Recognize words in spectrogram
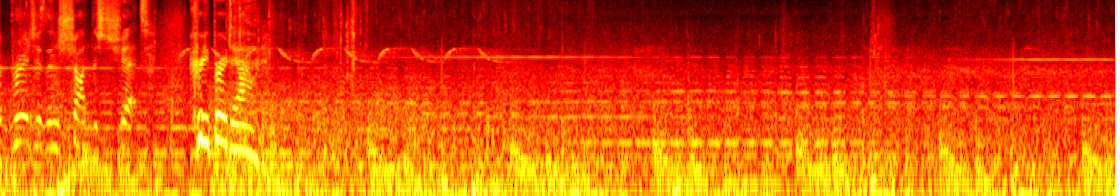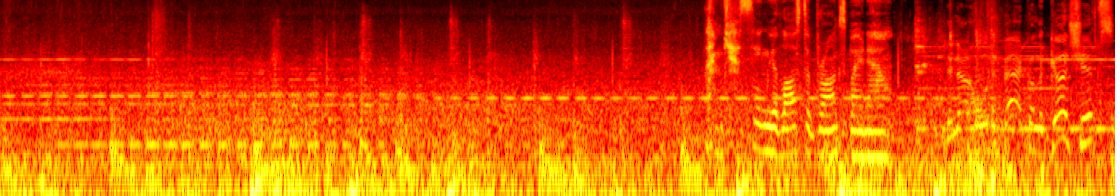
The bridge isn't shot the shit. Creeper down. I'm guessing we lost the Bronx by now. They're not holding back on the gunships.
